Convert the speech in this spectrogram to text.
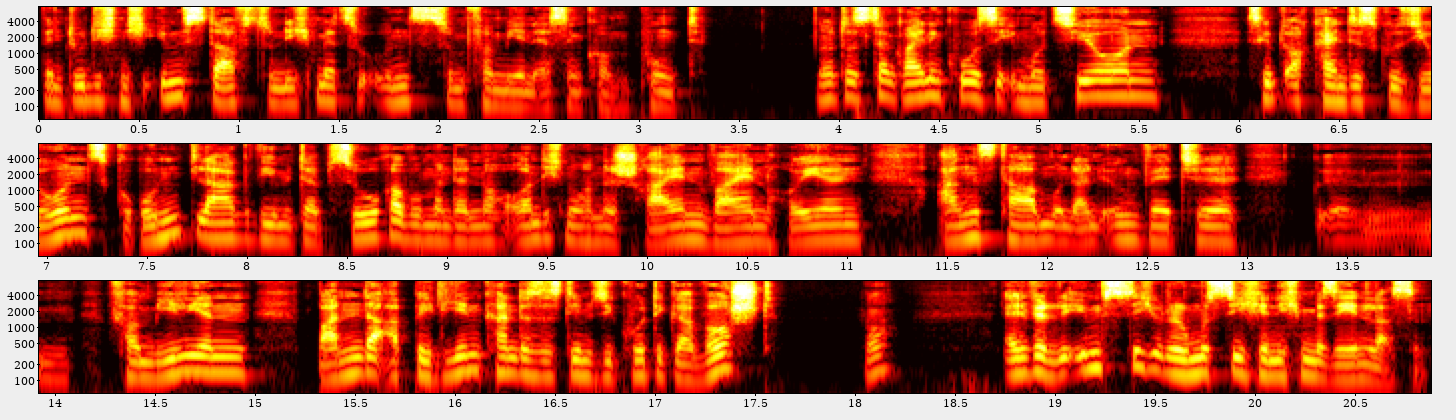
wenn du dich nicht impfst, darfst du nicht mehr zu uns zum Familienessen kommen. Punkt. Ne, das ist dann keine große Emotion. Es gibt auch keine Diskussionsgrundlage wie mit der Psora, wo man dann noch ordentlich noch eine Schreien, Weinen, Heulen, Angst haben und an irgendwelche äh, Familienbande appellieren kann, dass es dem Psychotiker wurscht. Ne? Entweder du impfst dich oder du musst dich hier nicht mehr sehen lassen.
